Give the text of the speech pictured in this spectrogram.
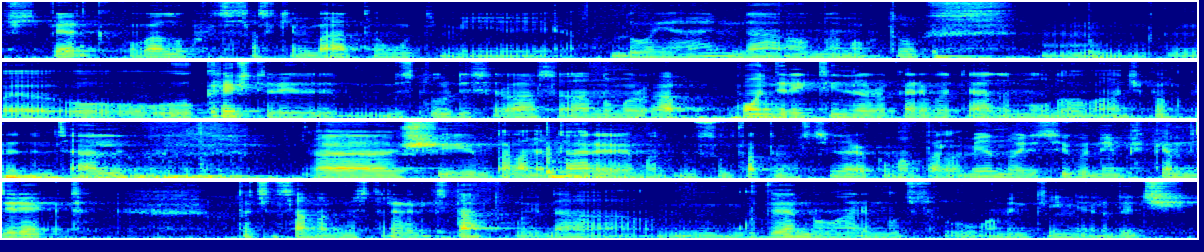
și sper că cumva lucrurile s-au schimbat în ultimii doi ani, da, noi am avut o o, o creștere destul de serioasă a, număr, a ponderei tinerilor care votează în Moldova, începând cu prezidențiale uh, și în parlamentare. Sunt foarte mulți tineri acum în Parlament. Noi, desigur, ne implicăm direct tot ce înseamnă administrarea statului, da? Guvernul are mulți oameni tineri, deci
